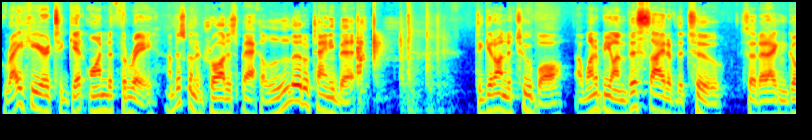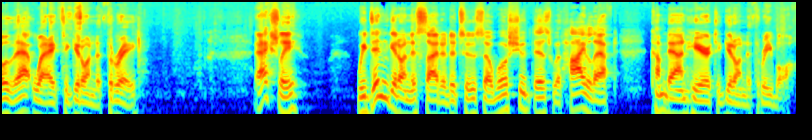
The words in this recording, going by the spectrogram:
right here to get on the 3. I'm just going to draw this back a little tiny bit to get on the 2 ball. I want to be on this side of the 2 so that I can go that way to get on the 3. Actually, we didn't get on this side of the 2, so we'll shoot this with high left come down here to get on the three ball.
